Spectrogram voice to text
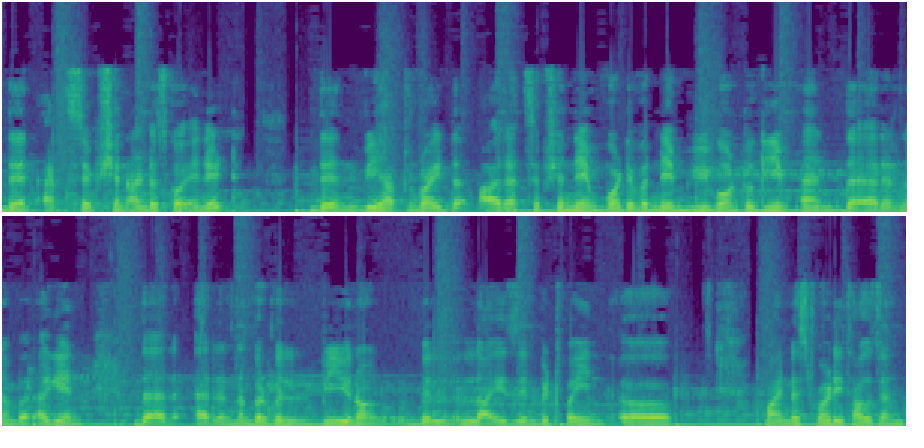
then exception underscore init. Then we have to write the our exception name whatever name we want to give and the error number. Again the error number will be you know will lies in between uh, minus 20000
